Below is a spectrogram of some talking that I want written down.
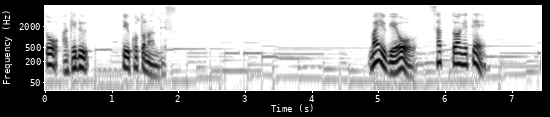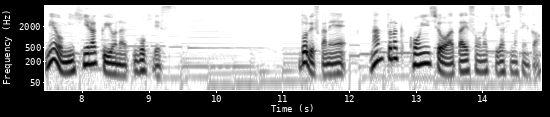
と上げるっていうことなんです。眉毛をさっと上げて目を見開くような動きです。どうですかね？なんとなく好印象を与えそうな気がしませんか？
